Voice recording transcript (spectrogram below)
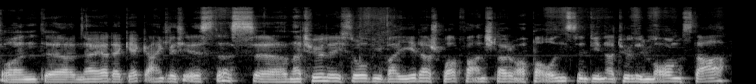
Und äh, naja, der Gag eigentlich ist, dass äh, natürlich, so wie bei jeder Sportveranstaltung, auch bei uns, sind die natürlich morgens da,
